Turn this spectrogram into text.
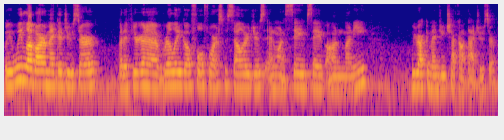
we, we love our Omega juicer, but if you're gonna really go full force with celery juice and wanna save, save on money, we recommend you check out that juicer.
